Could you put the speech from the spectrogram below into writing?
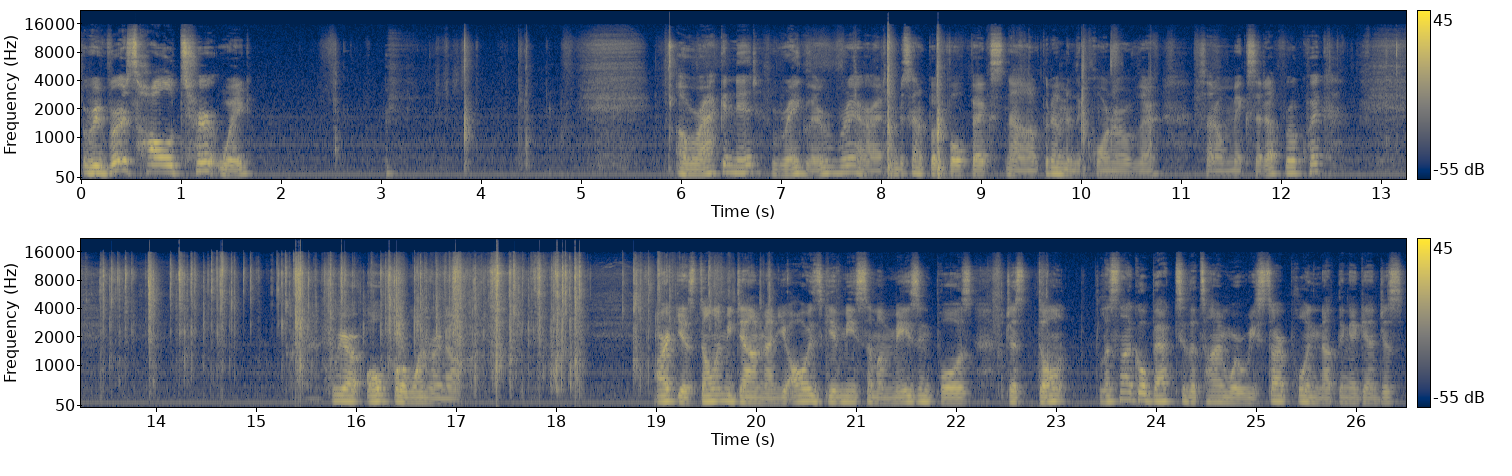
Reverse Holo Turtwig. Araquanid regular rare. Right, I'm just gonna put Vulpix now. I'll put him in the corner over there so I don't mix it up real quick. We are 0 for 1 right now. Arceus, don't let me down, man. You always give me some amazing pulls. Just don't. Let's not go back to the time where we start pulling nothing again. Just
